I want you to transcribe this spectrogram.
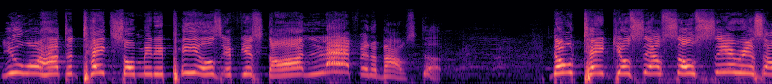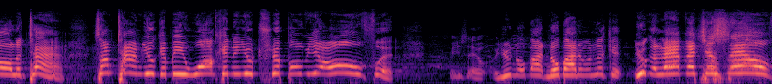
You won't have to take so many pills if you start laughing about stuff. Don't take yourself so serious all the time. Sometimes you can be walking and you trip over your own foot. You say, you nobody, nobody will look at you can laugh at yourself.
